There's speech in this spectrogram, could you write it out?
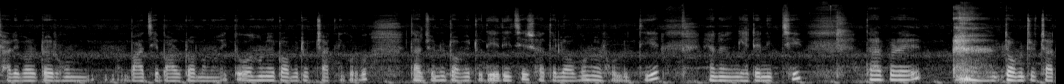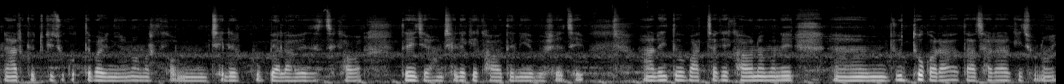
সাড়ে বারোটা এরকম বাজে বারোটা মনে হয়। তো ওখানে টমেটোর চাটনি করব। তার জন্য টমেটো দিয়ে দিচ্ছি সাথে লবণ আর হলুদ দিয়ে এখানে ঘেটে নিচ্ছি। তারপরে টমেটোর চাটনি আর কিছু কিছু করতে পারিনি জানো? আমার ছেলের খুব বেলা হয়ে যাচ্ছে খাওয়ার। তো এই যে এখন ছেলেকে খাওয়াতে নিয়ে বসেছি। আর এই তো বাচ্চাকে খাওয়ানো মানে যুদ্ধ করা, তাছাড়া আর কিছু নয়।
